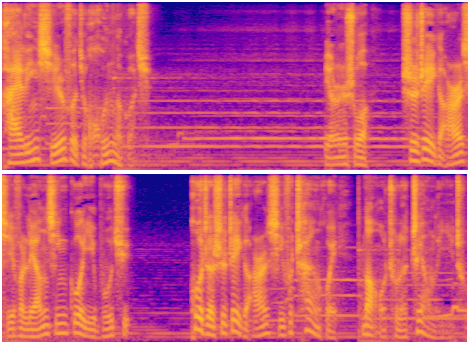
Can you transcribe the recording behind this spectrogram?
海林媳妇就昏了过去。有人说是这个儿媳妇良心过意不去，或者是这个儿媳妇忏悔。闹出了这样的一出，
